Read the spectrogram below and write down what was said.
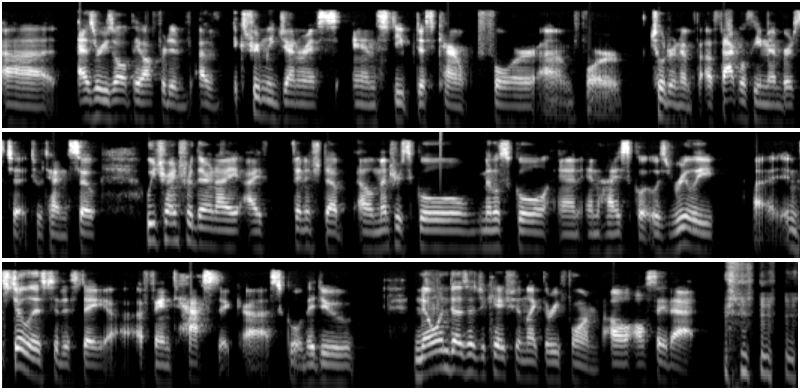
uh, as a result, they offered a, extremely generous and steep discount for um, for children of, of, faculty members to, to attend. So we transferred there, and I, I finished up elementary school, middle school, and, and high school. It was really uh, and still is to this day a, a fantastic uh, school. They do no one does education like the Reformed. I'll, I'll say that.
